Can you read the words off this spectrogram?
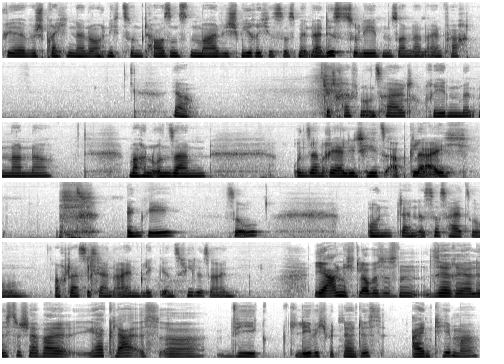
wir besprechen dann auch nicht zum tausendsten Mal, wie schwierig es ist, mit einer Dis zu leben, sondern einfach, ja, wir treffen uns halt, reden miteinander, machen unseren, unseren Realitätsabgleich irgendwie so. Und dann ist das halt so. Auch das ist ja ein Einblick ins Viele sein. Ja, und ich glaube, es ist ein sehr realistischer, weil, ja klar ist, äh, wie lebe ich mit einer Dis ein Thema.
